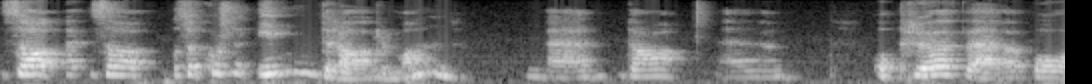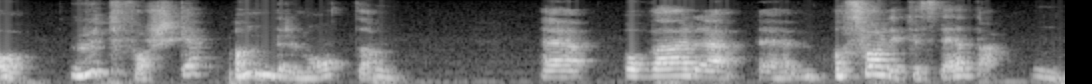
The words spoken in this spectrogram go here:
Så, så, så hvordan inndrar man eh, da eh, å prøve å utforske andre måter? Eh, å være eh, ansvarlig til stede Mm.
